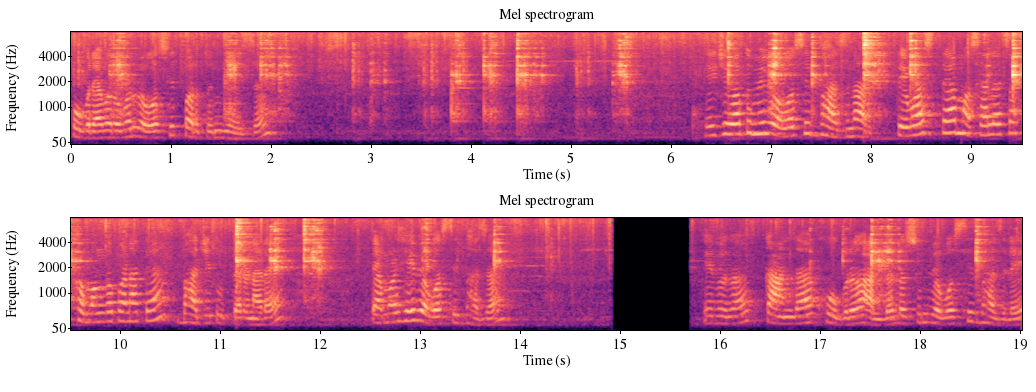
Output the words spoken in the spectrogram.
खोबऱ्याबरोबर व्यवस्थित परतून घ्यायचं. हे जेव्हा तुम्ही व्यवस्थित भाजणार तेव्हाच त्या मसाल्याचा खमंगपणा त्या भाजीत उतरणार आहे. त्यामुळे हे व्यवस्थित भाजा. हे बघा कांदा खोबरं आलं लसूण व्यवस्थित भाजले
